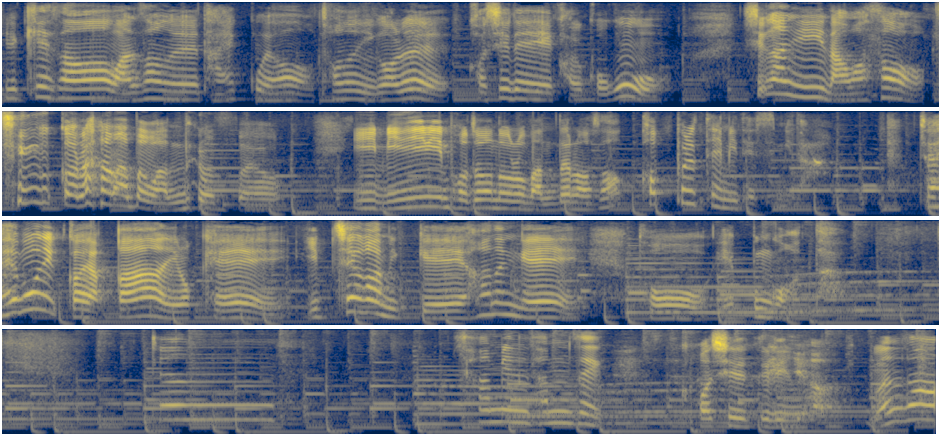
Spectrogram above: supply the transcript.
이렇게 해서 완성을 다 했고요. 저는 이거를 거실에 걸 거고 시간이 남아서 친구 거를 하나 더 만들었어요. 이 미니민 버전으로 만들어서 커플템이 됐습니다. 제가 해보니까 약간 이렇게 입체감 있게 하는 게 더 예쁜 것 같아요. 짠! 3인 3색 거실 그림 완성!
